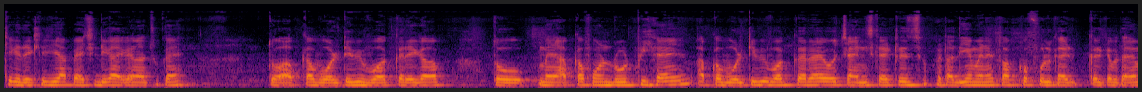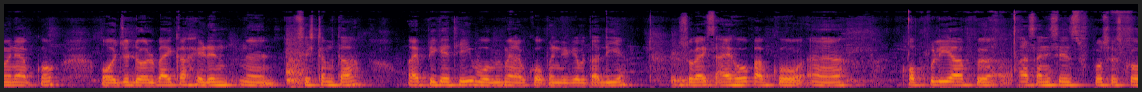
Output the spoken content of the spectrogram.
ठीक है, देख लीजिए, यहाँ पे एच डी का आइकन आ चुका है। तो आपका वोल्टी भी वर्क करेगा। अब तो मैं आपका फ़ोन रूट भी है, आपका वोल्टी भी वर्क कर रहा है और चाइनीज़ करेक्टर्स हटा दिए मैंने तो आपको फुल गाइड करके बताया मैंने आपको। और जो डोल बाई का हिडन सिस्टम था और एप के थी, वो भी मैंने आपको ओपन करके बता दी है। सो गाइस आई होप आपको होपफुली आप आसानी से इस प्रोसेस को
